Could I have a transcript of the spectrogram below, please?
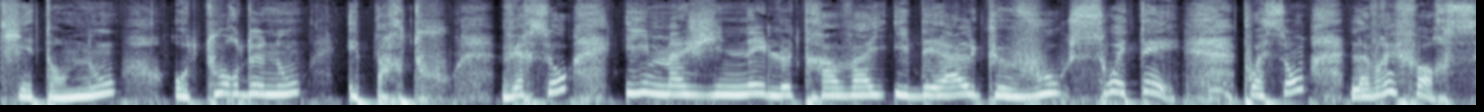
qui est en nous, autour de nous et partout. Verseau, imaginez le travail idéal que vous souhaitez. Poisson, la vraie force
